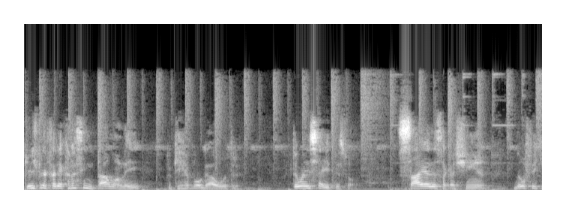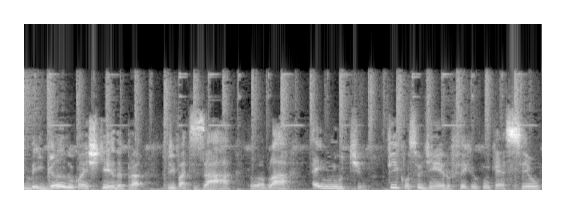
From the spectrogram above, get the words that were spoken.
que eles preferem acrescentar uma lei do que revogar outra. Então é isso aí, pessoal. Saia dessa caixinha, não fique brigando com a esquerda para privatizar, blá blá blá. É inútil. Fique com o seu dinheiro, fique com o que é seu.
